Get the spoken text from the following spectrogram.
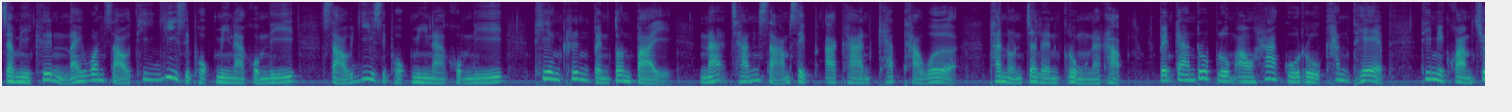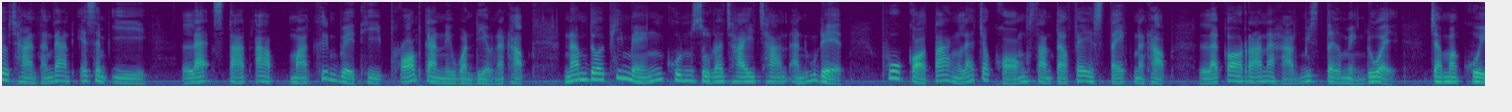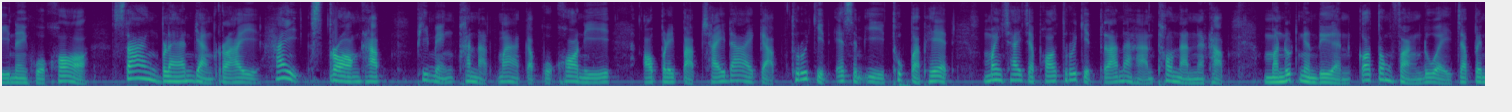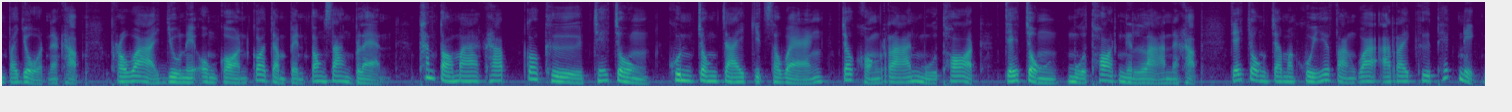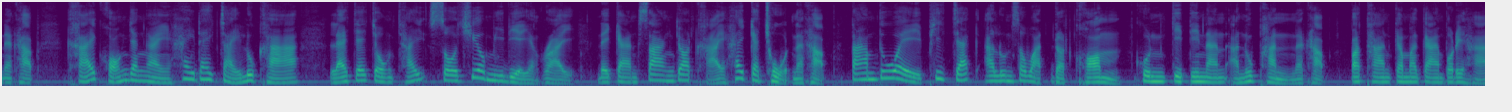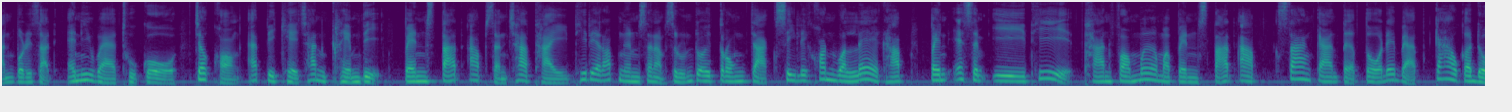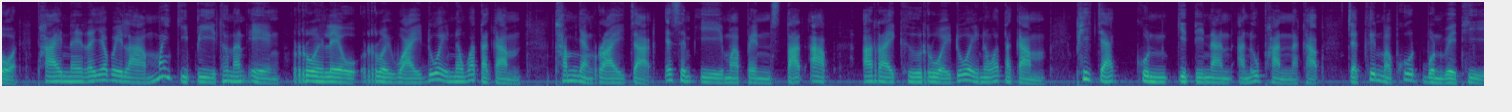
จะมีขึ้นในวันเสาร์ที่ 26 มีนาคมนี้ เสาร์ 26 มีนาคมนี้ เที่ยงครึ่งเป็นต้นไป ณ ชั้น 30 อาคาร Cat Tower ถนนเจริญกรุงนะครับ เป็นการรวบรวมเอา 5 กูรูขั้นเทพ ที่มีความเชี่ยวชาญทางด้าน SME และสตาร์ทอัพมาขึ้นเวทีพร้อมกันในวันเดียวนะครับ นำโดยพี่เหม็งคุณสุรชัยชาญอนุเดช ผู้ก่อตั้งและเจ้าของ Santa Fe Steak นะครับ และก็ร้านอาหารมิสเตอร์เหม่งด้วย จะมาคุยในหัวข้อ สร้างแบรนด์อย่างไรให้สตรองครับ พี่เหม็งถนัดมากกับหัวข้อนี้ เอาไปปรับใช้ได้กับธุรกิจ SME ทุกประเภท ไม่ใช่เฉพาะธุรกิจร้านอาหารเท่านั้นนะครับ มนุษย์เงินเดือนก็ต้องฟังด้วยจะเป็นประโยชน์นะครับ เพราะว่าอยู่ในองค์กรก็จำเป็นต้องสร้างแบรนด์ ท่านต่อมาครับก็คือเจ๊จง คุณจงใจกิจแสวง เจ้าของร้านหมูทอด เจ๊จง หมูทอดเงินล้านนะครับ เจ๊จงจะมาคุยให้ฟังว่าอะไรคือเทคนิคนะครับ ขายของยังไงให้ได้ใจลูกค้า และเจ๊จงใช้โซเชียลมีเดียอย่างไร ในการสร้างยอดขายให้กระฉูดนะครับ ตามด้วยพี่แจ็คอรุณสวัสดิ์ .com คุณกิตินันอนุพันธ์นะครับประธานกรรมการบริหารบริษัท Anywhere to go เจ้าของแอปพลิเคชันเคลมดิ เป็นสตาร์ทอัพสัญชาติไทย ที่ได้รับเงินสนับสนุนโดยตรงจากซิลิคอนวัลเลย์ครับ เป็น SME ที่ Transformer มาเป็นสตาร์ทอัพสร้างการเติบโตได้แบบก้าวกระโดด ภายในระยะเวลาไม่กี่ปีเท่านั้นเอง รวยเร็ว รวยไวด้วยนวัตกรรมทำอย่างไรจาก SME มาเป็นสตาร์ทอัพอะไรคือรวยด้วยนวัตกรรม พี่แจ็คคุณกิตินันอนุพันธ์นะครับ จะขึ้นมาพูดบนเวที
